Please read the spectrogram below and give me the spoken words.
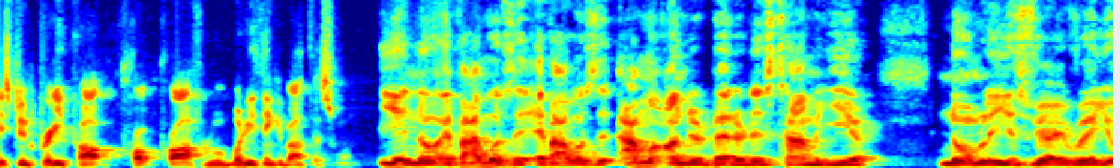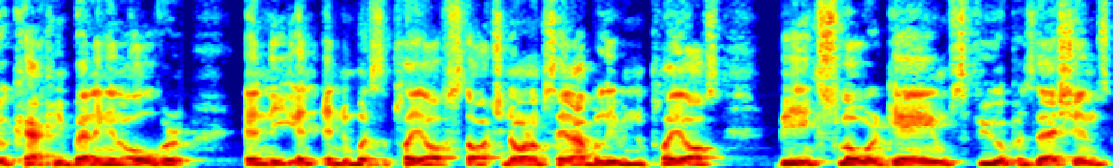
it's been pretty pro- pro- profitable. What do you think about this one? Yeah, no. If I was, if I was, I'm an under better this time of year. Normally, it's very rare you'll catch me betting an over in the in, in once the playoffs start. You know what I'm saying? I believe in the playoffs being slower games, fewer possessions,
